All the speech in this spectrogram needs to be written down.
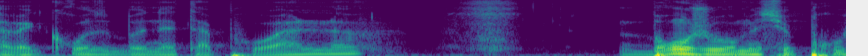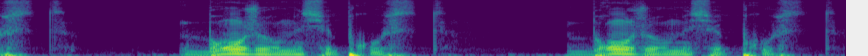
Avec grosse bonnette à poil. Bonjour Monsieur Proust. Bonjour Monsieur Proust. Bonjour Monsieur Proust.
